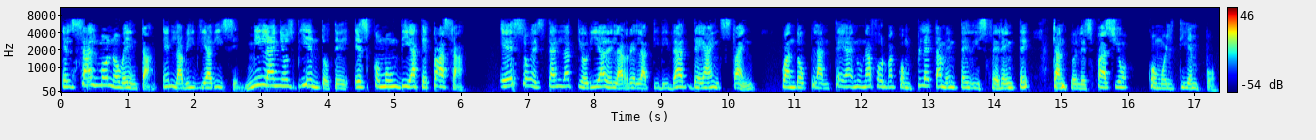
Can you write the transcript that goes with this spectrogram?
El Salmo 90 en la Biblia dice, mil años viéndote es como un día que pasa. Eso está en la teoría de la relatividad de Einstein, cuando plantea en una forma completamente diferente tanto el espacio como el tiempo.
